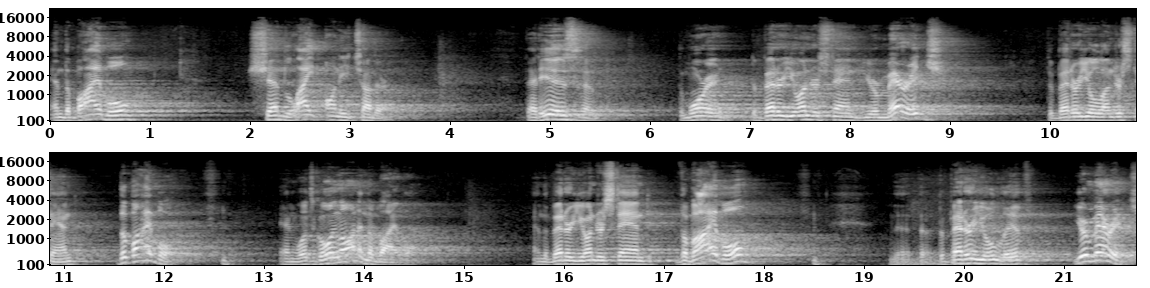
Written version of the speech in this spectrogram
and the Bible shed light on each other. That is, uh, the more, the better you understand your marriage, the better you'll understand the Bible and what's going on in the Bible. And the better you understand the Bible, the, the, the, better you'll live your marriage.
